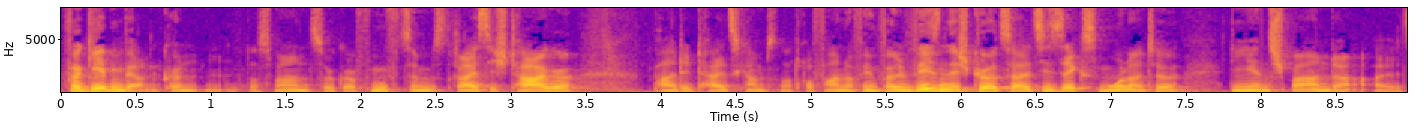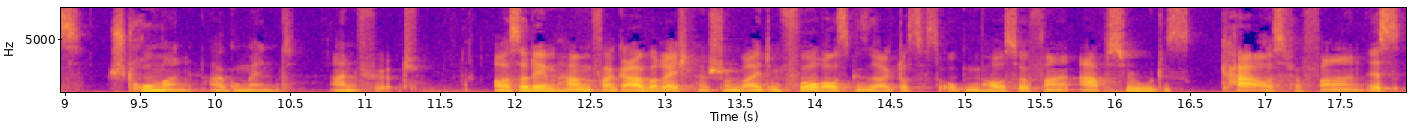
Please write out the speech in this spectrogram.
vergeben werden könnten. Das waren ca. 15 bis 30 Tage. Ein paar Details kam es noch drauf an. Auf jeden Fall wesentlich kürzer als die sechs Monate, die Jens Spahn da als Strohmann-Argument anführt. Außerdem haben Vergaberechner schon weit im Voraus gesagt, dass das Open House Verfahren absolutes Chaosverfahren ist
